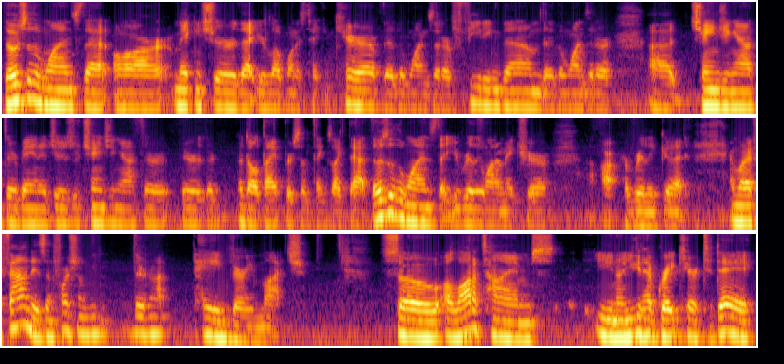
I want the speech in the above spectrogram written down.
those are the ones that are making sure that your loved one is taken care of. They're the ones that are feeding them. They're the ones that are uh, changing out their bandages or changing out their, their, their, adult diapers and things like that. Those are the ones that you really want to make sure are, are really good. And what I found is, unfortunately, they're not paid very much. So a lot of times, you know, you can have great care today,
